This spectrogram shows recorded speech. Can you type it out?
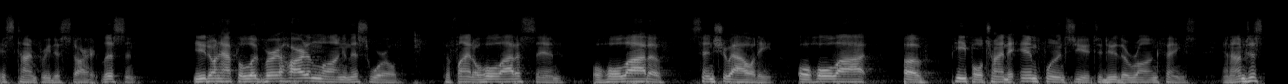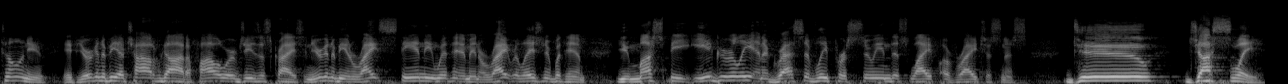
It's time for you to start. Listen, you don't have to look very hard and long in this world to find a whole lot of sin, a whole lot of sensuality, a whole lot of people trying to influence you to do the wrong things. And I'm just telling you, if you're going to be a child of God, a follower of Jesus Christ, and you're going to be in right standing with Him, in a right relationship with Him, you must be eagerly and aggressively pursuing this life of righteousness. Do justly,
